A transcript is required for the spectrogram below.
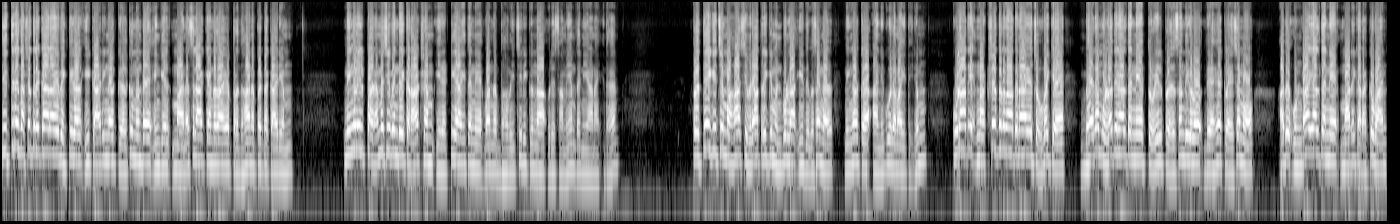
ചിത്തിര നക്ഷത്രക്കാരായ വ്യക്തികൾ ഈ കാര്യങ്ങൾ കേൾക്കുന്നുണ്ട് എങ്കിൽ മനസ്സിലാക്കേണ്ടതായ പ്രധാനപ്പെട്ട കാര്യം നിങ്ങളിൽ പരമശിവന്റെ കടാക്ഷം ഇരട്ടിയായി തന്നെ വന്ന് ഭവിച്ചിരിക്കുന്ന ഒരു സമയം തന്നെയാണ് ഇത്. പ്രത്യേകിച്ച് മഹാശിവരാത്രിക്ക് മുൻപുള്ള ഈ ദിവസങ്ങൾ നിങ്ങൾക്ക് അനുകൂലമായി തീരും. കൂടാതെ നക്ഷത്രനാഥനായ ചൊവ്വയ്ക്ക് ബലമുള്ളതിനാൽ തന്നെ തൊഴിൽ പ്രതിസന്ധികളോ ദേഹക്ലേശമോ അത് ഉണ്ടായാൽ തന്നെ മറികടക്കുവാൻ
